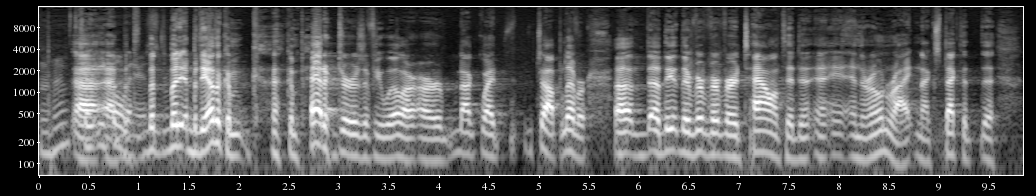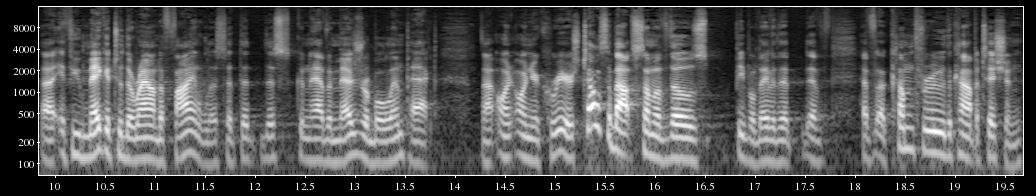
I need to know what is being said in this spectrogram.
Mm -hmm. two equal winners. But, but but the other com competitors, if you will, are, are not quite chopped liver. they, are very, very, very talented in, in, their own right, and I expect that the, if you make it to the round of finalists, that, that this can have a measurable impact on on your careers. Tell us about some of those people, David, that have, have come through the competition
